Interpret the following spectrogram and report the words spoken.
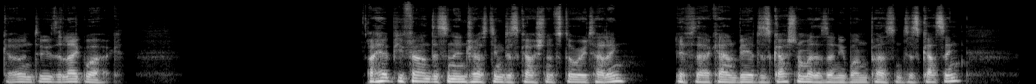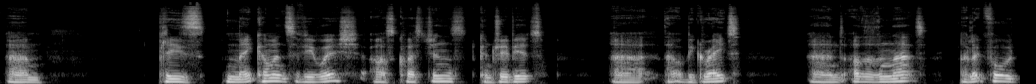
Go and do the legwork. I hope you found this an interesting discussion of storytelling if there can be a discussion where there's only one person discussing. Um, please make comments if you wish, ask questions, contribute. Uh, that would be great. And other than that, I look forward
